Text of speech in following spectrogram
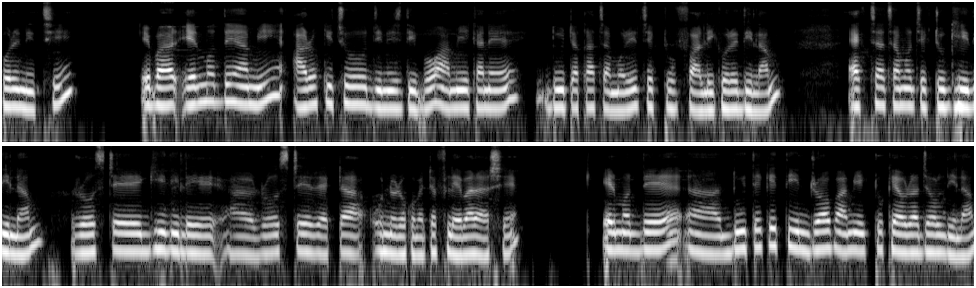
করে নিচ্ছি। এবার এর মধ্যে আমি আরও কিছু জিনিস দিব। আমি এখানে দুইটা কাঁচামরিচ একটু ফালি করে দিলাম। এক চা চামচ একটু ঘি দিলাম। রোস্টে ঘি দিলে রোস্টের একটা অন্যরকম একটা ফ্লেভার আসে। এর মধ্যে দুই থেকে তিন ড্রপ আমি একটু কেওড়া জল দিলাম,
